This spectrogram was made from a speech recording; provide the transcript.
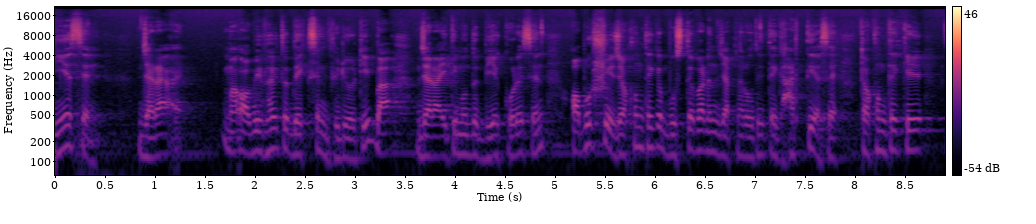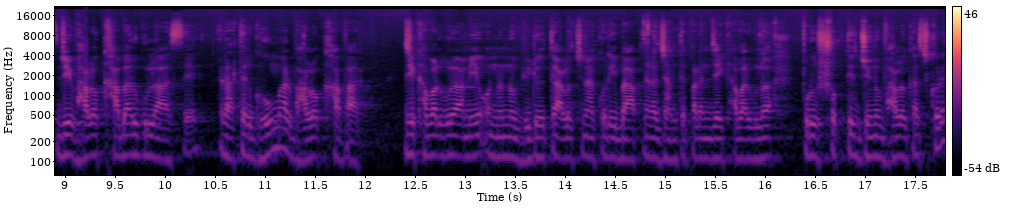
নিয়েছেন, যারা অবিবাহিত দেখছেন ভিডিওটি বা যারা ইতিমধ্যে বিয়ে করেছেন, অবশ্যই যখন থেকে বুঝতে পারেন যে আপনার অতীতে ঘাটতি আছে, তখন থেকে যে ভালো খাবারগুলো আছে, রাতের ঘুম আর ভালো খাবার, যে খাবারগুলো আমি অন্যান্য ভিডিওতে আলোচনা করি বা আপনারা জানতে পারেন যে খাবারগুলো পুরুষ শক্তির জন্য ভালো কাজ করে,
